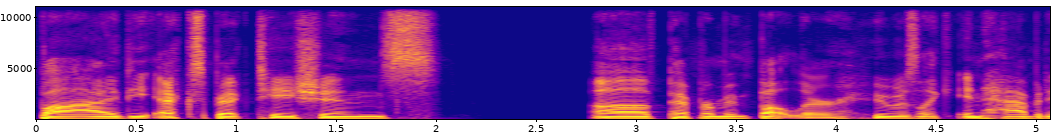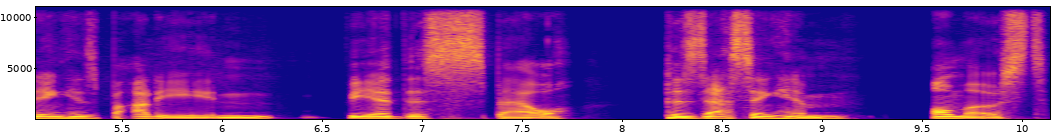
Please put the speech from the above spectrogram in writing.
by the expectations of Peppermint Butler, who is like inhabiting his body and via this spell, possessing him almost.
